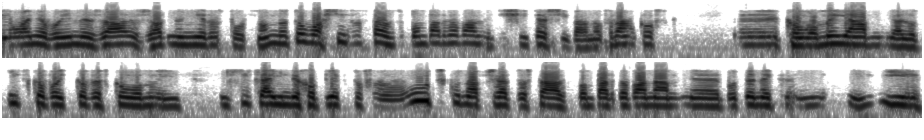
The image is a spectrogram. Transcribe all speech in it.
działania wojenne ża- żadne nie rozpoczną. No to właśnie został zbombardowany dzisiaj też Iwano-Frankowsk, e, Kołomyja, lotnisko wojskowe w Kołomyi i kilka innych obiektów. W Łucku na przykład została zbombardowana e, budynek i, i, i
